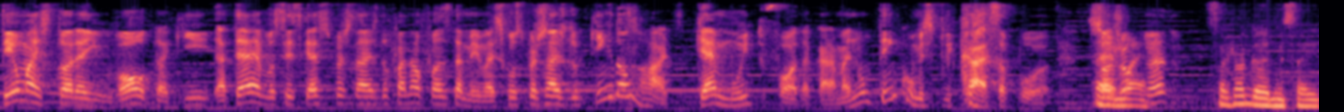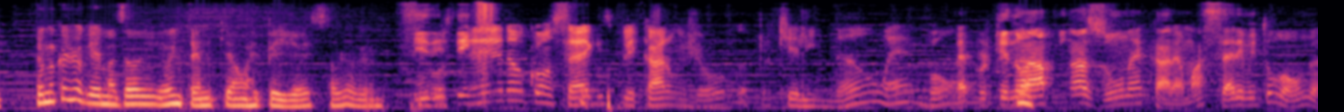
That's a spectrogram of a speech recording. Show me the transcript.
Tem uma história em volta que até você esquece os personagens do Final Fantasy também, mas com os personagens do Kingdom Hearts, que é muito foda, cara. Mas não tem como explicar essa porra. Só É, mas- jogando. Só jogando isso aí. Eu nunca joguei, mas eu, eu entendo que é um RPG, só jogando. Se você não consegue explicar um jogo, é porque ele não é bom. É porque não é apenas um, né, cara? É uma série muito longa.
